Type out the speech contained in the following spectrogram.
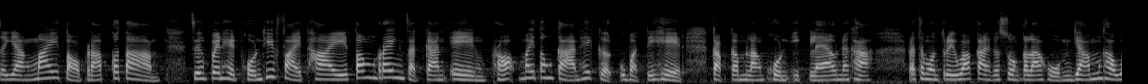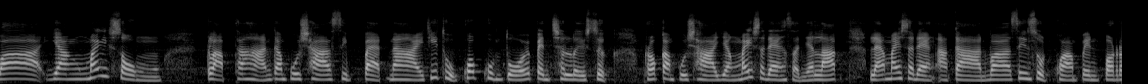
จะยังไม่ตอบรับก็ตาม จึงเป็นเหตุผลที่ฝ่ายไทยต้องเร่งจัดการเอง เพราะไม่ต้องการให้เกิดอุบัติเหตุกับกำลังพลอีกแล้วนะคะ รัฐมนตรีว่าการกระทรวงกลาโหมย้ำค่ะว่ายังไม่ส่งกลับทหารกัมพูชา 18 นายที่ถูกควบคุมตัวไว้เป็นเฉลยศึก เพราะกัมพูชายังไม่แสดงสัญญลักษณ์ และไม่แสดงอาการว่าสิ้นสุดความเป็นปร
